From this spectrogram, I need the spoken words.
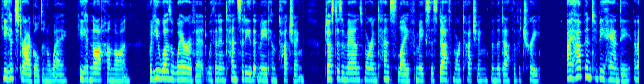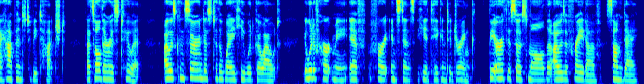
He had straggled in a way. He had not hung on but he was aware of it with an intensity that made him touching, just as a man's more intense life makes his death more touching than the death of a tree. I happened to be handy, and I happened to be touched. That's all there is to it. I was concerned as to the way he would go out. It would have hurt me if, for instance, he had taken to drink. The earth is so small that I was afraid of, some day,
